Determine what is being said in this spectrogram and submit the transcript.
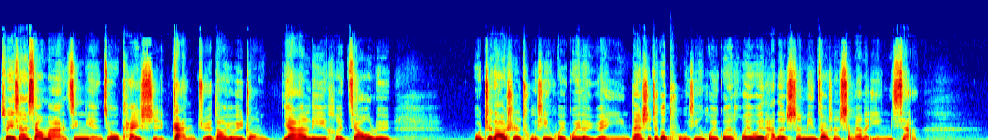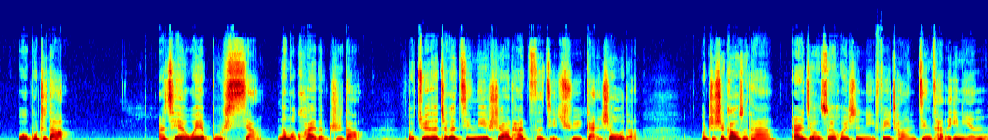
所以像小马今年就开始感觉到有一种压力和焦虑。我知道是土星回归的原因，但是这个土星回归会为他的生命造成什么样的影响，我不知道，而且我也不想那么快的知道。我觉得这个经历是要他自己去感受的。我只是告诉他，二十九岁会是你非常精彩的一年，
